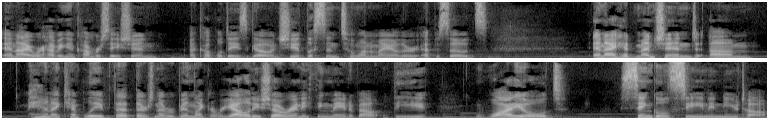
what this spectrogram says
and I were having a conversation a couple days ago, and she had listened to one of my other episodes. And I had mentioned, um, man, I can't believe that there's never been like a reality show or anything made about the wild singles scene in Utah.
